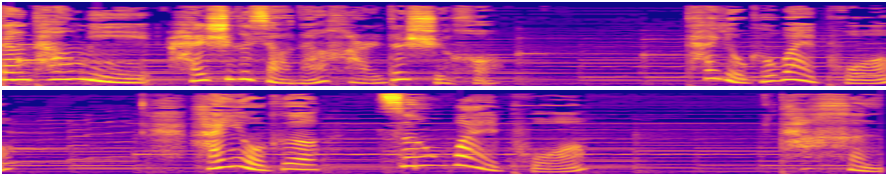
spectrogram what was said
当汤米还是个小男孩的时候，他有个外婆，还有个曾外婆，他很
